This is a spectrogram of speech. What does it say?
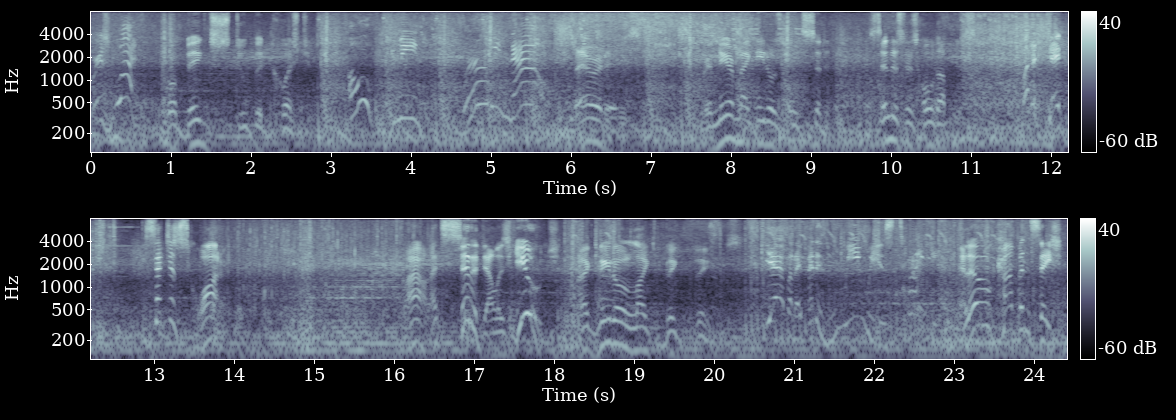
Where's what? Your big, stupid question. Oh, you mean, where are we now? There it is. We're near Magneto's old citadel. Sinister's hold up this. What a deadbeat. He's such a squatter. Wow, that Citadel is huge. Magneto liked big things. Yeah, but I bet his wee-wee is tiny. Hello, compensation.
